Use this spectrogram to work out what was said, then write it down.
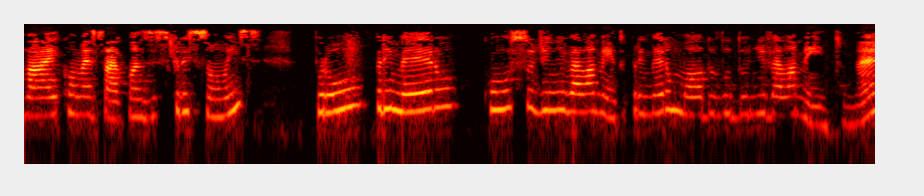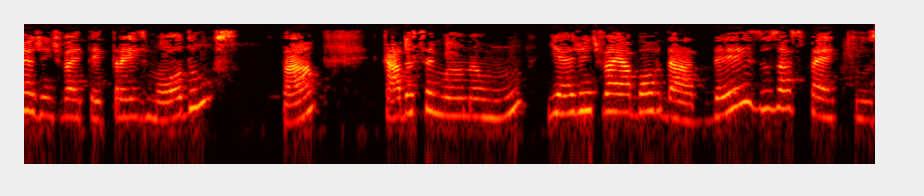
vai começar com as inscrições para o primeiro curso de nivelamento, primeiro módulo do nivelamento, né? A gente vai ter três módulos, tá? Cada semana um, e a gente vai abordar desde os aspectos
